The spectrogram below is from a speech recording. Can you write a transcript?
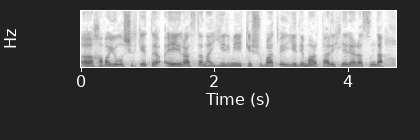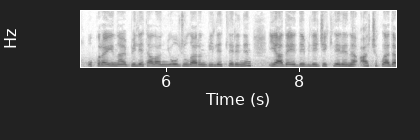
e, hava yolu şirketi Air Astana 22 Şubat ve 7 Mart tarihleri arasında Ukrayna bilet alan yolcuların biletlerinin iade edebileceklerini açıkladı.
